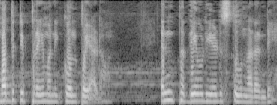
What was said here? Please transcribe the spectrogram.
మొదటి ప్రేమని కోల్పోయాడు. ఎంత దేవుడు ఏడుస్తూ ఉన్నాడండి.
